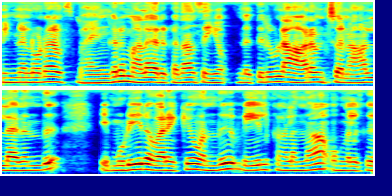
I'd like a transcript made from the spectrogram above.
மின்னலோட பயங்கர மழை இருக்க தான் செய்யும். இந்த திருவிழா ஆரம்பித்த நாள்லேருந்து முடிகிற வரைக்கும் வந்து வெயில் காலம்தான் உங்களுக்கு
